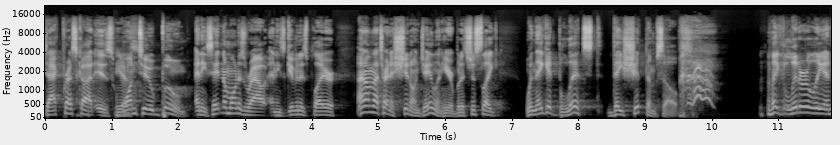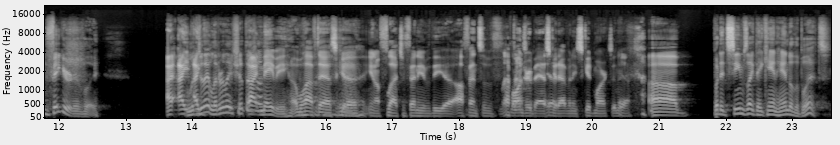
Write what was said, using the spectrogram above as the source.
Dak Prescott is Yes. one, two, boom, and he's hitting him on his route and he's giving his player. And I'm not trying to shit on Jalen here, but it's just like when they get blitzed, they shit themselves, like literally and figuratively. I, I, Do they literally shit I maybe we'll have to ask, Yeah. uh, you know, Fletch if any of the uh, offensive We'll laundry ask basket yeah. have any skid marks in it. Uh, but it seems like they can't handle the blitz.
